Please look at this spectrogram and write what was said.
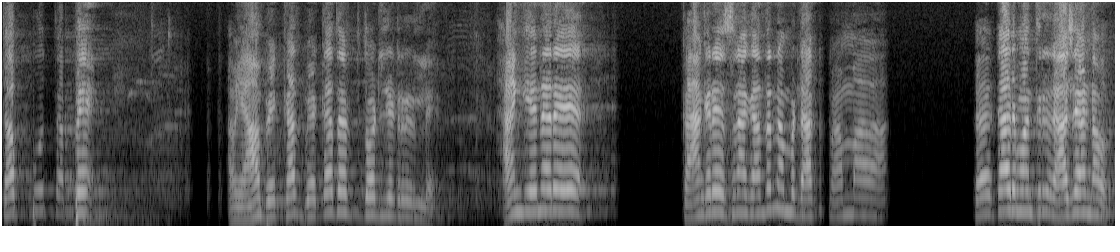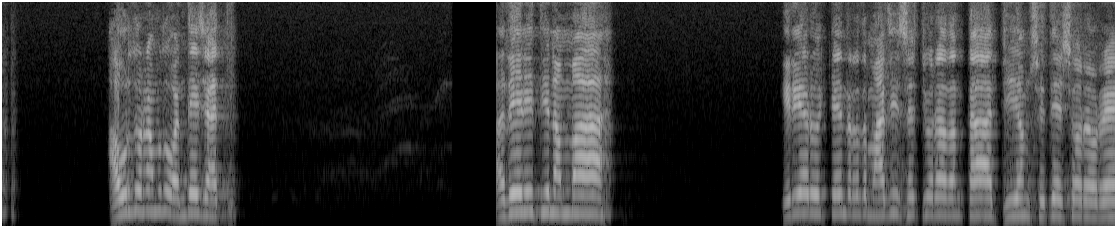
ತಪ್ಪು ತಪ್ಪೆ. ಅವ ಯಾವ ಬೇಕಾದ ಬೇಕಾದಷ್ಟು ದೊಡ್ಡ ಲೀಡರ್ ಇರಲಿ. ಹಂಗೇನಾರೇ ಕಾಂಗ್ರೆಸ್ನಾಗ ಅಂದ್ರೆ ನಮ್ಮ ಡಾಕ್ ನಮ್ಮ ಸಹಕಾರಿ ಮಂತ್ರಿ ರಾಜಣ್ಣವ್ರು. ಅವ್ರದ್ದು ನಮ್ಮದು ಒಂದೇ ಜಾತಿ. ಅದೇ ರೀತಿ ನಮ್ಮ ಹಿರಿಯರು ಕೇಂದ್ರದ ಮಾಜಿ ಸಚಿವರಾದಂತಹ ಜಿ ಎಂ ಸಿದ್ದೇಶ್ವರ್ ಅವರೇ,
